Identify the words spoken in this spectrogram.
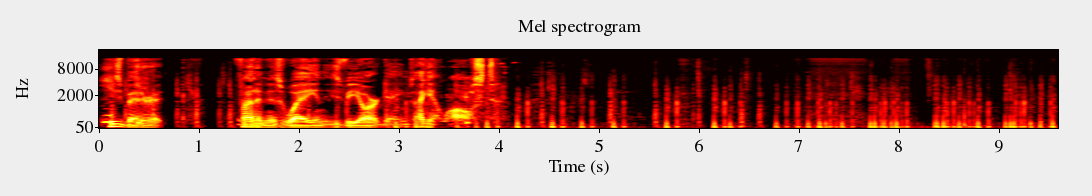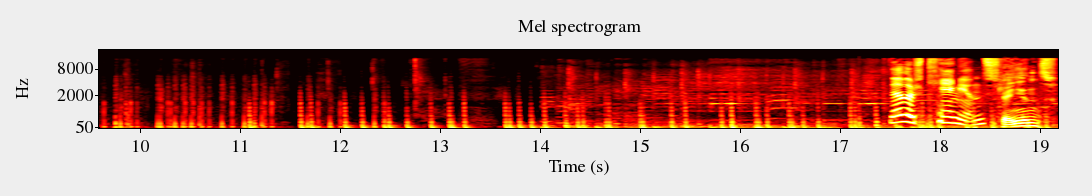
He's better at finding his way in these VR games. I get lost. Canyons. Canyons?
